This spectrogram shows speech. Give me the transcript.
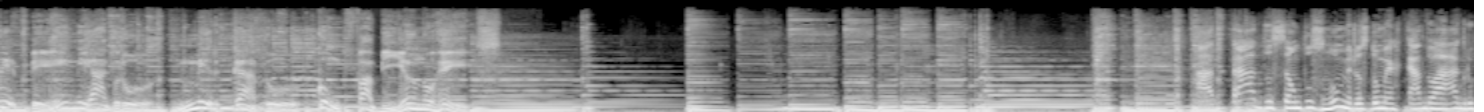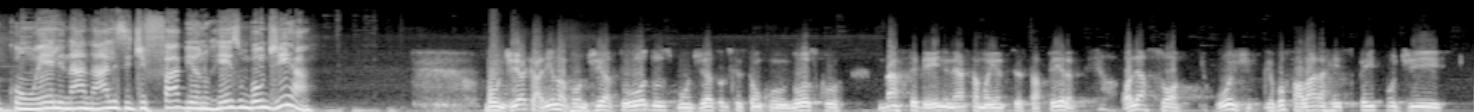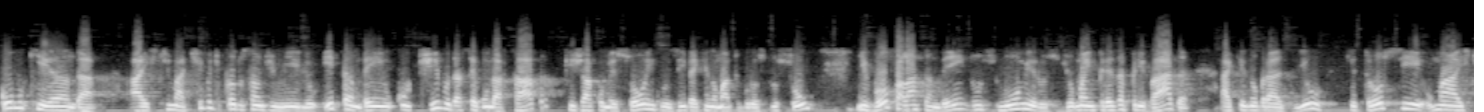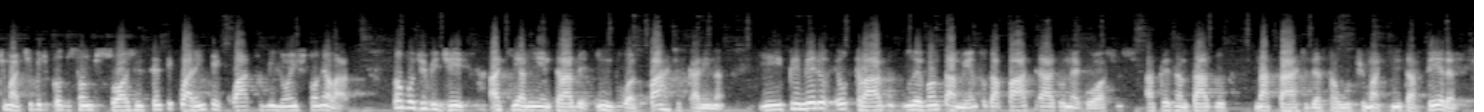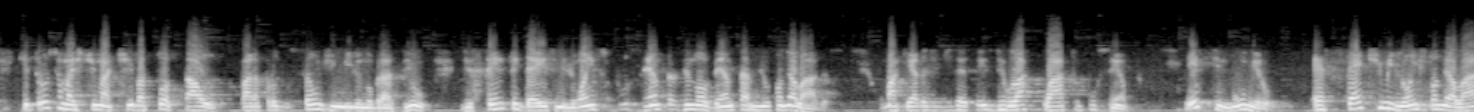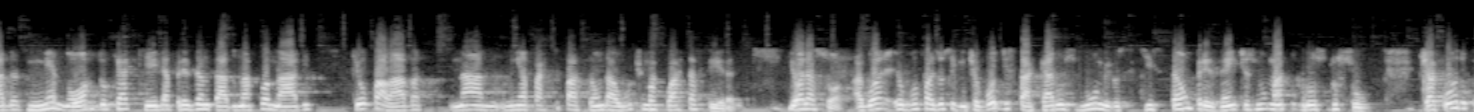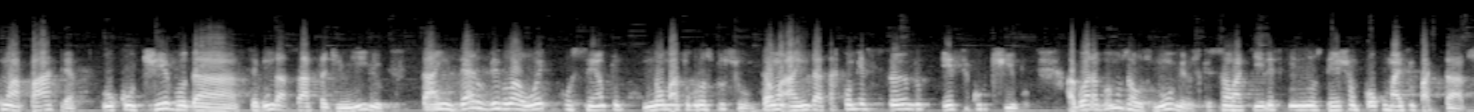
CBN Agro, Mercado, com Fabiano Reis. A tradução dos números do mercado agro com ele na análise de Fabiano Reis. Um bom dia. Bom dia, Karina. Bom dia a todos. Bom dia a todos que estão conosco na CBN nesta manhã de sexta-feira. Olha só, hoje eu vou falar a respeito de como que anda a estimativa de produção de milho e também o cultivo da segunda safra, que já começou, inclusive aqui no Mato Grosso do Sul, e vou falar também dos números de uma empresa privada aqui no Brasil que trouxe uma estimativa de produção de soja em 144 milhões de toneladas. Então vou dividir aqui a minha entrada em duas partes, Karina. E primeiro eu trago o levantamento da Pátria Agronegócios, apresentado na tarde dessa última quinta-feira, que trouxe uma estimativa total para a produção de milho no Brasil de 110 milhões 290 mil toneladas, uma queda de 16,4%. Esse número é 7 milhões de toneladas menor do que aquele apresentado na Conab que eu falava na minha participação da última quarta-feira. E olha só, agora eu vou fazer o seguinte: eu vou destacar os números que estão presentes no Mato Grosso do Sul. De acordo com a Pátria, o cultivo da segunda safra de milho está em 0,8% no Mato Grosso do Sul. Então ainda está começando esse cultivo. Agora vamos aos números que são aqueles que nos deixam um pouco mais impactados.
